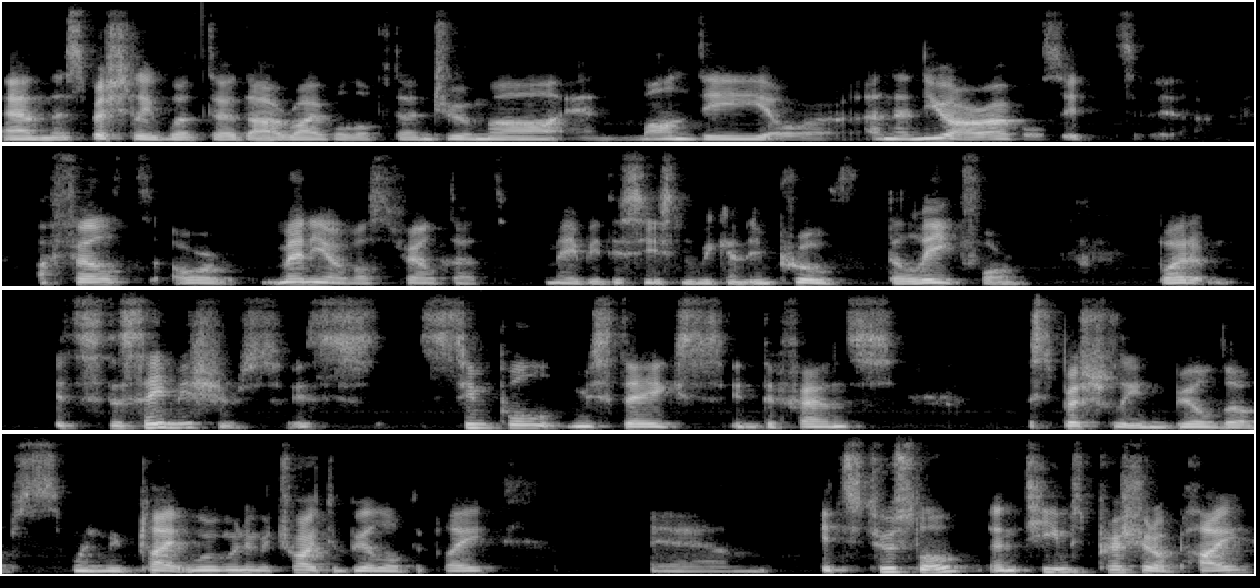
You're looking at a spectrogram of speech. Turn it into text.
and especially with the arrival of Danjuma and Mandi or and the new arrivals. It I felt, or many of us felt that maybe this season we can improve the league form, but it's the same issues. It's simple mistakes in defense especially in build-ups when we play when we try to build up the play um, it's too slow, and teams pressure up high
